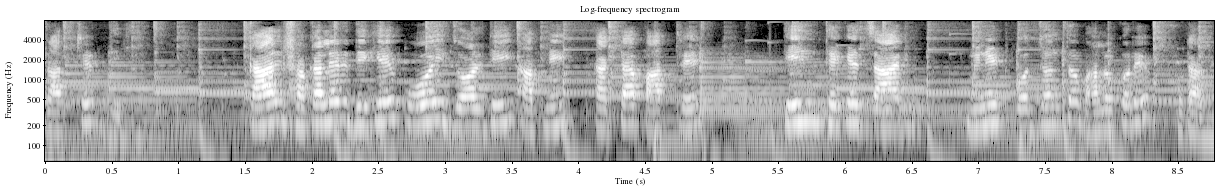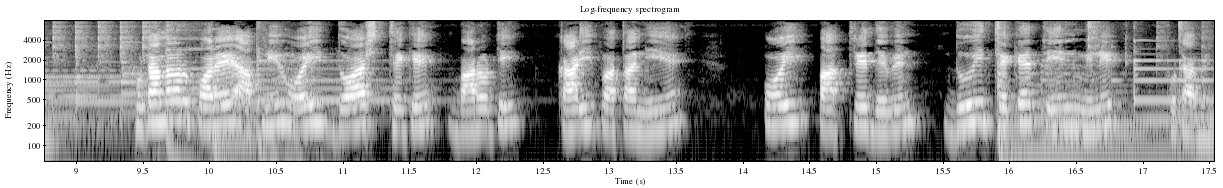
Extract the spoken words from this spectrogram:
রাত্রের দিকে। কাল সকালের দিকে ওই জলটি আপনি একটা পাত্রে তিন থেকে চার মিনিট পর্যন্ত ভালো করে ফুটাবেন। ফুটানোর পরে আপনি ওই দশ থেকে বারোটি কারি পাতা নিয়ে ওই পাত্রে দেবেন, দুই থেকে তিন মিনিট ফুটাবেন।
